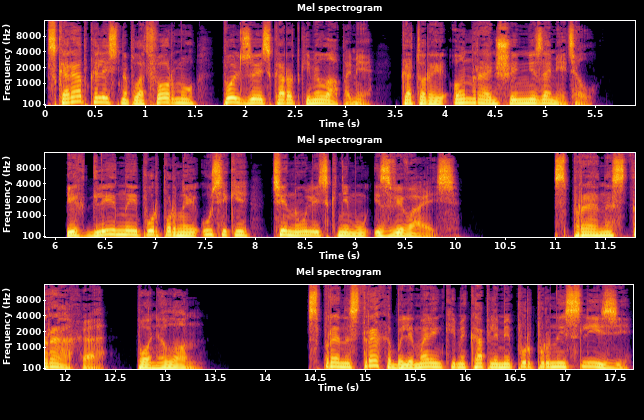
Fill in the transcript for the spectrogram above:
скарабкались на платформу, пользуясь короткими лапами, которые он раньше не заметил. Их длинные пурпурные усики тянулись к нему, извиваясь. «Спрены страха», — понял он. Спрены страха были маленькими каплями пурпурной слизи,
